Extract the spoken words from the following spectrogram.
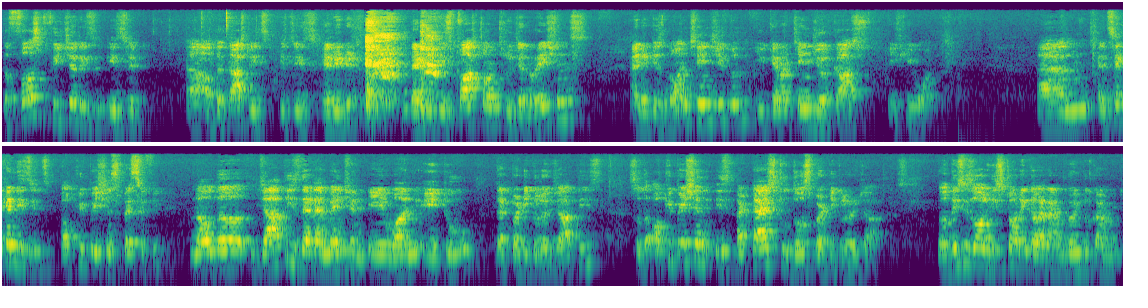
The first feature is, is it uh, of the caste is it is hereditary, that it is passed on through generations and it is non-changeable. You cannot change your caste if you want. Um, and second is it's occupation specific. Now the jatis that I mentioned, A1, A2, that particular jatis, so the occupation is attached to those particular jatis. Now this is all historical and I'm going to come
